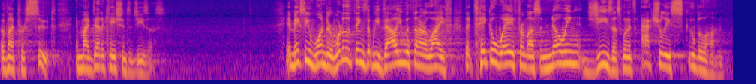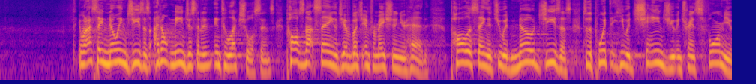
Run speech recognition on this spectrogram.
of my pursuit and my dedication to Jesus. It makes me wonder what are the things that we value within our life that take away from us knowing Jesus when it's actually skubalon? And when I say knowing Jesus, I don't mean just in an intellectual sense. Paul's not saying that you have a bunch of information in your head. Paul is saying that you would know Jesus to the point that he would change you and transform you,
